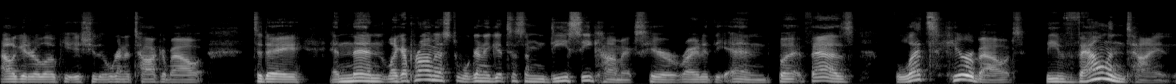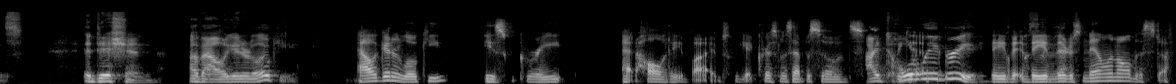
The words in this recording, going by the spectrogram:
Alligator Loki issue that we're going to talk about today. And then, like I promised, we're going to get to some DC comics here right at the end. But Faz, let's hear about the Valentine's edition of Alligator Loki. Alligator Loki is great at holiday vibes. We get Christmas episodes. I We get- totally agree. They they, they they're just nailing all this stuff.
